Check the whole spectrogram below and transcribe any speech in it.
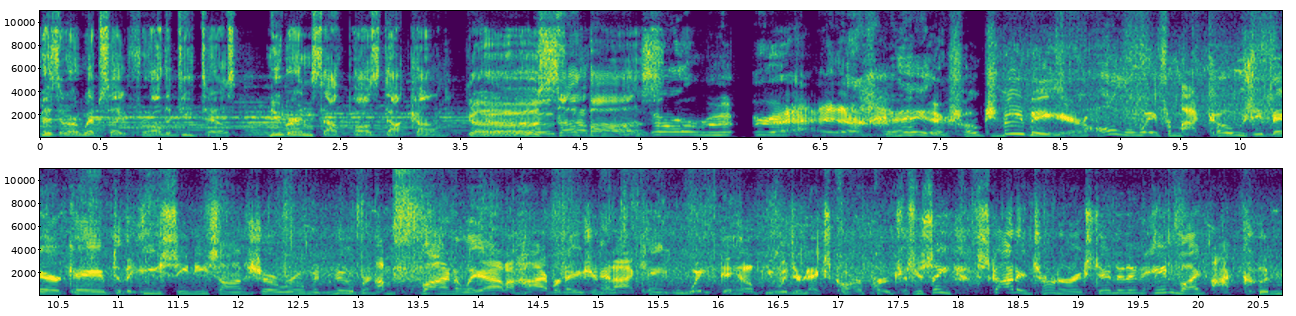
Visit our website for all the details, newbernsouthpaws.com. Go Southpaws! Hey there, folks. BB here, all the way from my cozy bear cave to the EC Nissan showroom in New Bern. I'm finally out of hibernation, and I can't wait to help you with your next car purchase. You see, Scotty Turner extended an invite I couldn't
